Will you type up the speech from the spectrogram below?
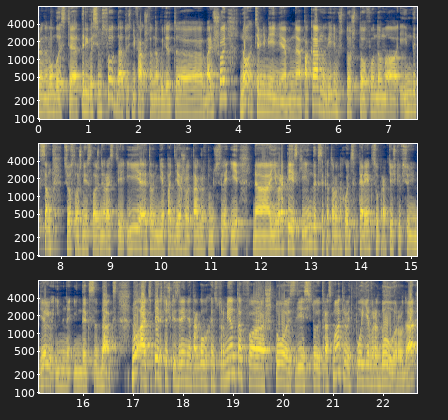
примерно в области 3800. Да, то есть не факт, что она будет э, большой, но тем не менее, пока мы видим, что, что фондом э, индексом все сложнее и сложнее расти. И этого не поддерживают также в том числе и э, европейские индексы, которые находятся коррекцию практически всю неделю, именно индекс DAX. Ну а теперь с точки зрения торговых инструментов, что здесь стоит рассматривать по евро-доллару. Да?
